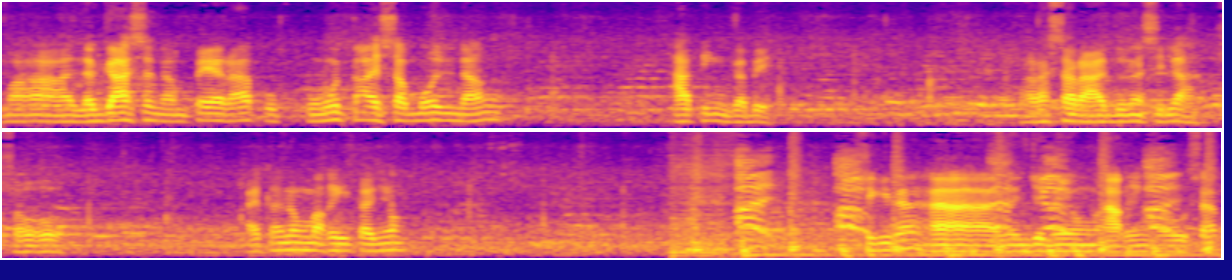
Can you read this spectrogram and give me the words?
malagasan ng pera, pumunta kayo sa mall ng hating gabi. Para sarado na sila. So, kahit anong makita nyo, sige na, uh, nandiyan na yung aking kausap.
